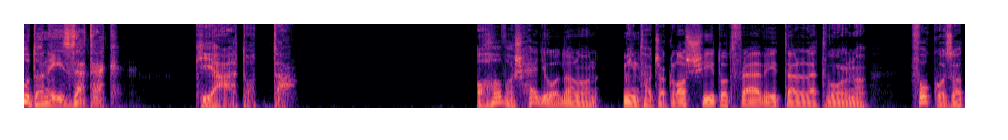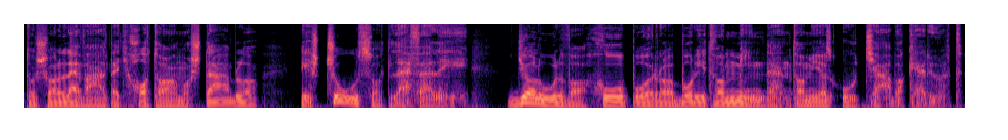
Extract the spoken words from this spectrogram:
Oda nézzetek! kiáltotta. A havas hegyoldalon, mintha csak lassított felvétel lett volna, fokozatosan levált egy hatalmas tábla, és csúszott lefelé, gyalulva, hóporral borítva mindent, ami az útjába került.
